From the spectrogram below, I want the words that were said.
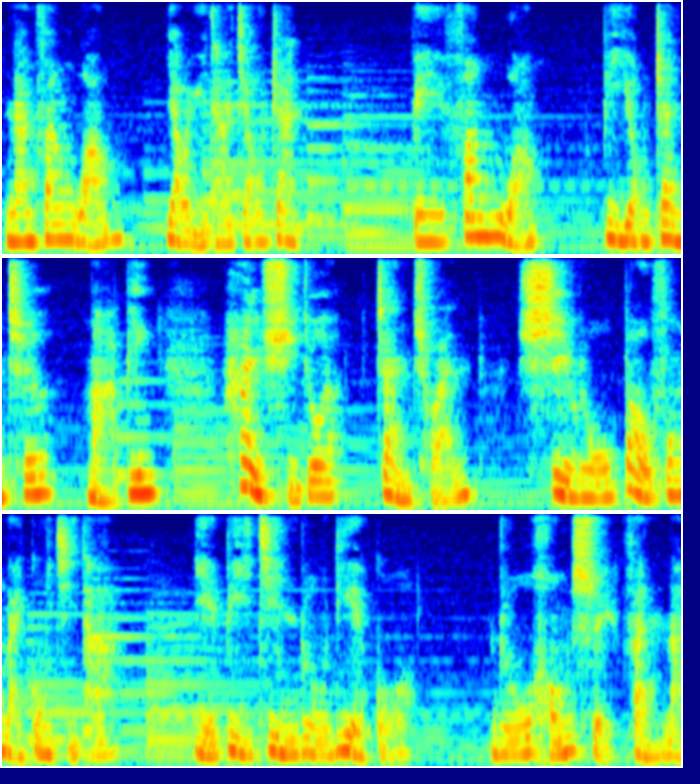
南方王要与他交战，北方王。必用战车、马兵和许多战船，势如暴风来攻击他；也必进入列国，如洪水泛滥；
